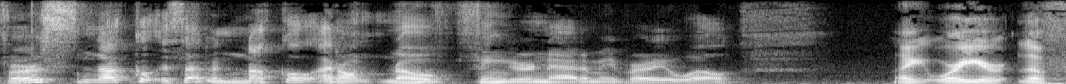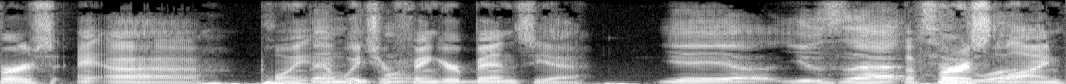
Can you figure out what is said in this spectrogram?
first knuckle. Is that a knuckle? I don't know finger anatomy very well. Like where you're the first uh point at which your point. finger bends, yeah. Yeah, yeah. Use that. The to, first uh, line.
